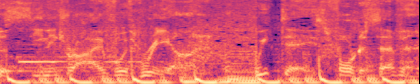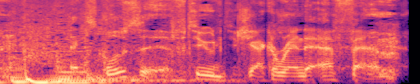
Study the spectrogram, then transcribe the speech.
The Scenic Drive with Rian. Weekdays 4 to 7. Exclusive to Jacaranda FM.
